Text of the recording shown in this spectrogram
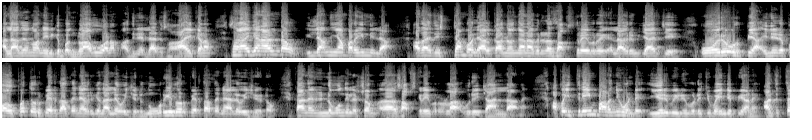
അല്ലാതെ എന്ന് പറഞ്ഞാൽ എനിക്ക് ബംഗ്ലാവ് വേണം അതിനെല്ലാവരും സഹായിക്കണം. സഹായിക്കാൻ ആളുണ്ടാവും. ഇല്ല എന്ന് ഞാൻ പറയുന്നില്ല. അതായത് ഇഷ്ടം പോലെ ആൾക്കാർ അങ്ങനെ അവരുടെ സബ്സ്ക്രൈബർ എല്ലാവരും വിചാരിച്ച് ഓരോ ഉറുപ്പ്യ ഇല്ലെങ്കിൽ ഇപ്പോൾ മുപ്പത്തി ഉറുപ്പ്യ എടുത്താൽ തന്നെ അവർക്ക് നല്ല പൈസ കിട്ടും. നൂറ് ഇരുപത് ഉറുപ്പ്യ എടുത്താൽ തന്നെ നല്ല പൈസ കിട്ടും. കാരണം രണ്ട് മൂന്ന് ലക്ഷം സബ്സ്ക്രൈബർ ഉള്ള ഒരു ചാനലാണ് അപ്പോൾ ഇത്രയും പറഞ്ഞുകൊണ്ട് ഈ ഒരു വീഡിയോ പിടിച്ച് വൈൻഡപ്പ് ചെയ്യാണ്. അടുത്ത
